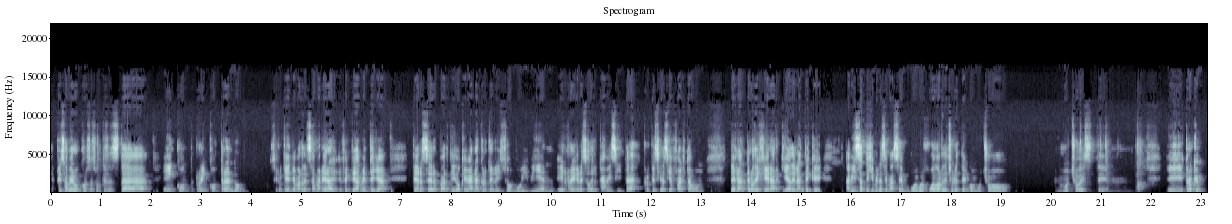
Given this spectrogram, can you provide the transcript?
empieza a ver un Cruz Azul que se está reencontrando, si lo quieren llamar de esa manera. Efectivamente, ya tercer partido que gana, creo que le hizo muy bien el regreso del cabecita. Creo que sí hacía falta un delantero de jerarquía adelante que a mí Santi Jiménez se me hace muy buen jugador, de hecho le tengo mucho, mucho, este, eh, creo que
